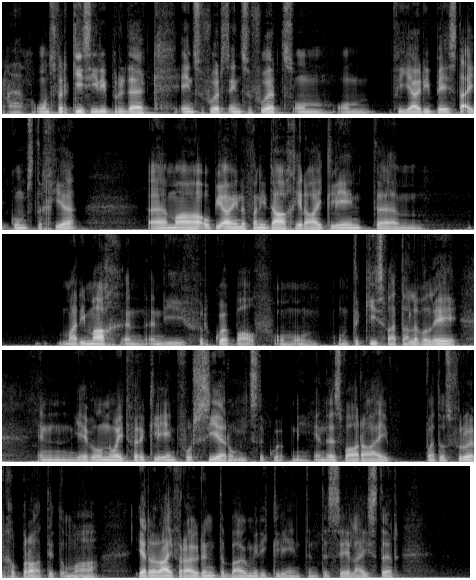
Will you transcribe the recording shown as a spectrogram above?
uh, ons verkies hierdie produk ensovoorts ensovoorts om om vir jou die beste uitkoms te gee. Uh maar op die einde van die dag hier daai kliënt ehm um, maar die mag in in die verkoop half om om om te kies wat hulle wil hê en jy wil nooit vir 'n kliënt forceer om iets te koop nie. En dis waar daai wat ons vroeër gepraat het om maar eerder daai verhouding te bou met die kliënt en te sê luister,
